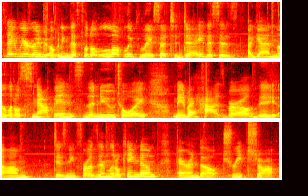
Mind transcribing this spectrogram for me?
Today we are going to be opening this little lovely playset today. This is, again, the little Snap-ins, the new toy made by Hasbro, the um, Disney Frozen Little Kingdom, Arendelle Treat Shop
